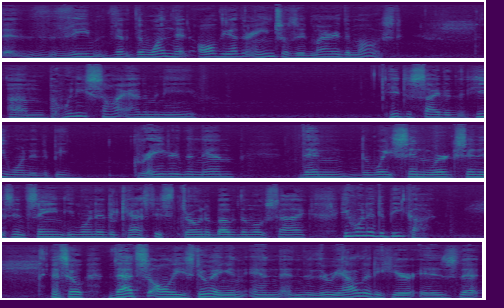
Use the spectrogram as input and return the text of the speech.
the, the, the, one that all the other angels admired the most. Um, but when he saw Adam and Eve, he decided that he wanted to be greater than them. Then the way sin works, sin is insane. He wanted to cast his throne above the Most High. He wanted to be God. And so that's all he's doing. And, and, and the reality here is that,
